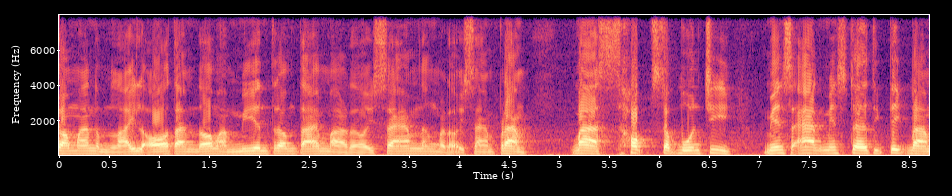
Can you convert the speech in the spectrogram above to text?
ចង់បានតម្លៃល្អតែម្ដងបាទមានត្រឹមតែ130និង135បាទ 64G មានស្អាតមានស្ទើរតិចតិចបាទ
